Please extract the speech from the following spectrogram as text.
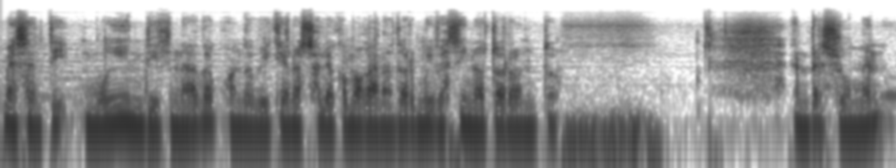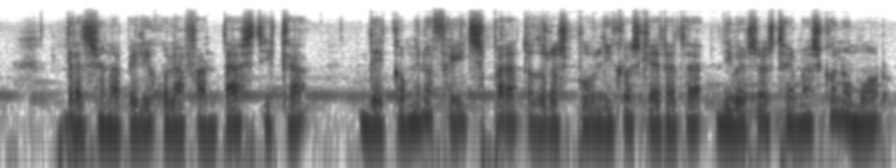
Me sentí muy indignado cuando vi que no salió como ganador mi vecino Toronto. En resumen, es una película fantástica de coming of age para todos los públicos que trata diversos temas con humor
